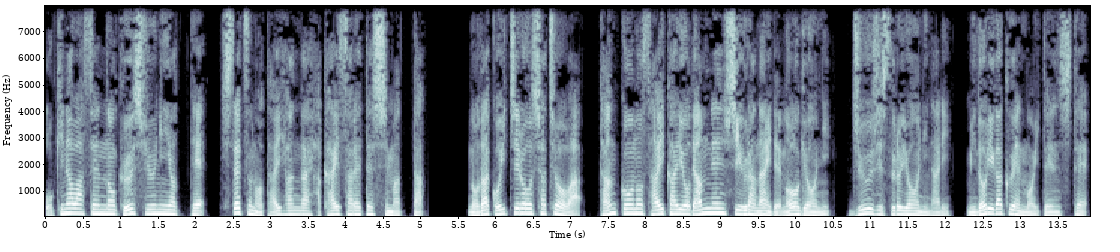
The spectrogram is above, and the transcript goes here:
沖縄戦の空襲によって施設の大半が破壊されてしまった。野田小一郎社長は炭鉱の再開を断念し占いで農業に従事するようになり、緑学園も移転して、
